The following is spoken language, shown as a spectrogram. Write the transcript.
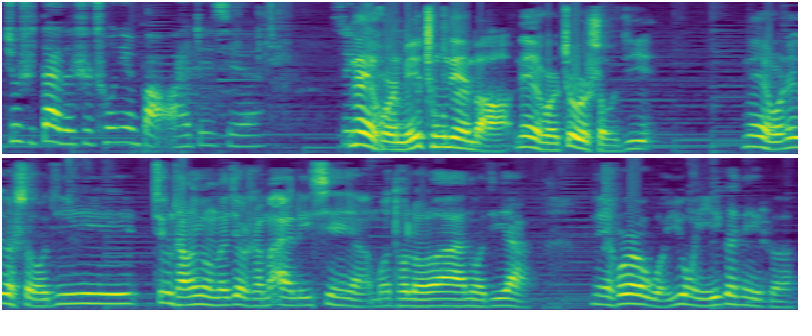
就是带的是充电宝啊这些，那会儿没充电宝，那会儿就是手机。那会儿那个手机经常用的就是什么爱立信呀、摩托罗拉、诺基亚。那会儿我用一个那个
